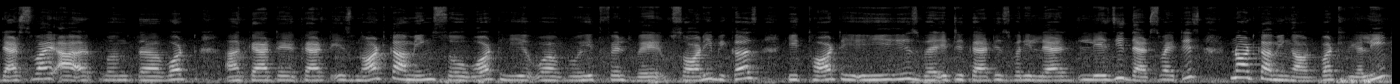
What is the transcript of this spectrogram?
that's why uh, um, the, what uh, cat cat is not coming. So what he uh, Rohit felt very sorry because he thought he, he is very it cat is very la lazy that's why it is not coming out. But really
